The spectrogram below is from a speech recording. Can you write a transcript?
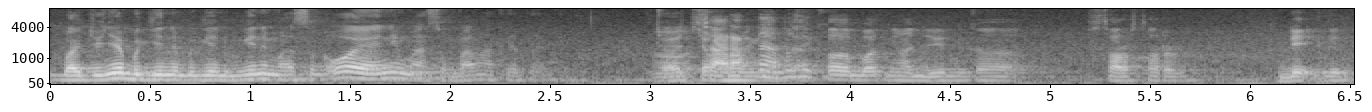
bajunya begini begini begini masuk oh ya ini masuk banget gitu Oh, syaratnya apa sih kalau buat ngajuin ke store-store gede gitu?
